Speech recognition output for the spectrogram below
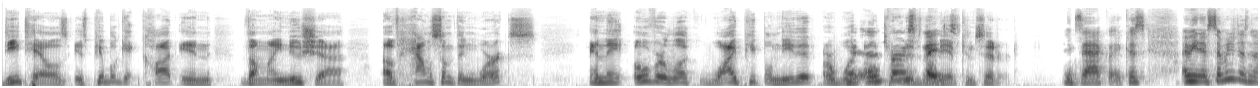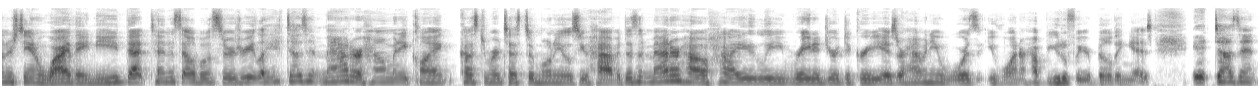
details is people get caught in the minutia of how something works and they overlook why people need it or what alternatives they may have considered. Exactly. Because, I mean, if somebody doesn't understand why they need that tennis elbow surgery, like it doesn't matter how many client customer testimonials you have. It doesn't matter how highly rated your degree is or how many awards that you've won or how beautiful your building is. It doesn't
